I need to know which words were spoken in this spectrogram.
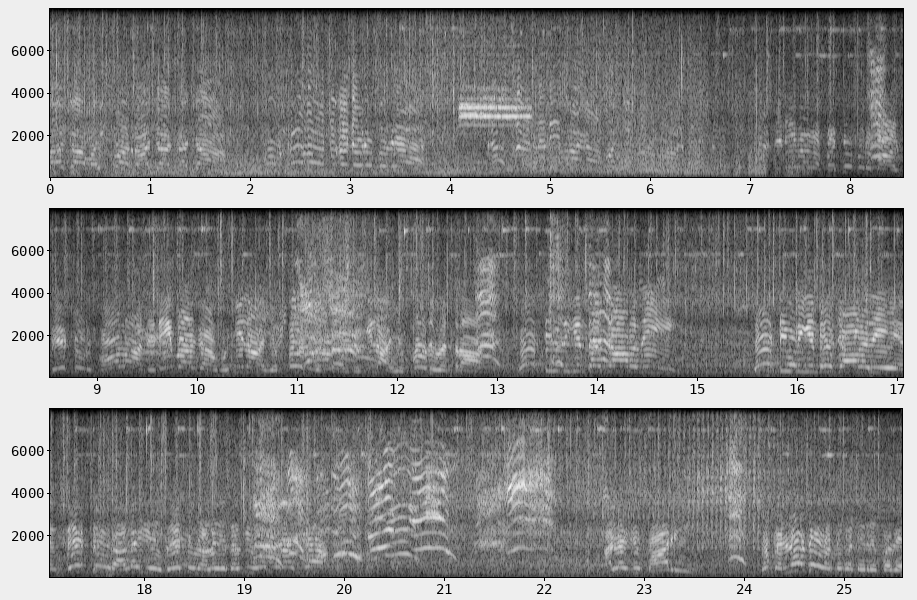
ராஜா வைப்பார் ராஜா கஜா நினைவாக பச்சைப்பெருமாள் வேட்டூர் பாலா நினைவாக முகிலா எப்போது வென்றார் முகிலா எப்போது வென்றார் வேட்டி வருகின்ற ஜாரதி வேட்டி வருகின்ற ஜாரதி வேட்டூர் அழகு வேட்டூர் அழகு தம்பி அழகு மாறி. எல்லாத்தையும் வந்து கொண்டிருப்பது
